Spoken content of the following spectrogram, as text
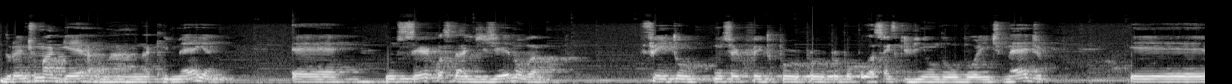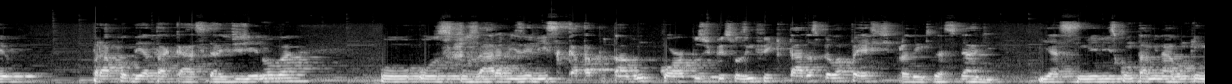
durante uma guerra na, na Crimeia, é, um cerco à cidade de Gênova, feito um cerco feito por, por, por populações que vinham do, do Oriente Médio, para poder atacar a cidade de Gênova, os, os, árabes eles catapultavam corpos de pessoas infectadas pela peste para dentro da cidade e assim eles contaminavam quem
